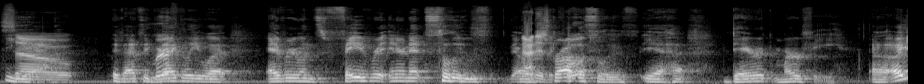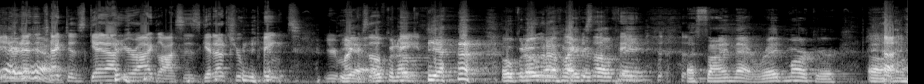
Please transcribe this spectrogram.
So If that's exactly what everyone's favorite internet sleuth or That is Strava sleuth, yeah, Derek Murphy. Uh, oh yeah, internet yeah, yeah. detectives, get out your eyeglasses, get out your paint, your Microsoft yeah, open Paint. up, yeah, open, up, Open up my Microsoft Microsoft Paint, Paint. assign that red marker. Um,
